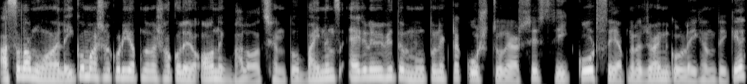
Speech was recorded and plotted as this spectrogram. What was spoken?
আসসালামু আলাইকুম। আশা করি আপনারা সকলে অনেক ভালো আছেন। তো বাইন্যান্স একাডেমির ভিতর নতুন একটা কোর্স চলে আসছে। সেই কোর্সে আপনারা জয়েন করলে এখান থেকে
